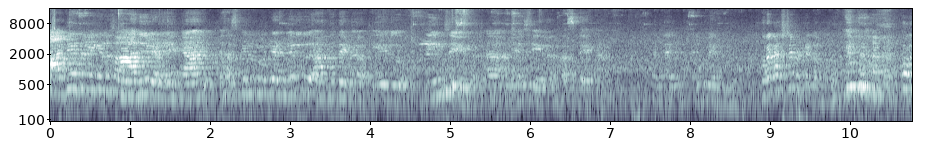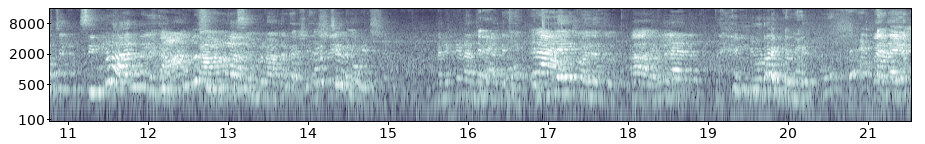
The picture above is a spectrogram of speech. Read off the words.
ആദ്യമായിട്ട് ഇങ്ങനെ ആദ്യമായിട്ടാണ് ഞാൻ ഹസ്ബൻഡ് രണ്ടുപേരും ആദ്യത്തേക്ക് ഈ ഒരു സിമ്പിൾ ആയിരുന്നല്ലേ കാണുമ്പോൾ സിമ്പിൾ ആണ് പക്ഷെ കുറച്ച് മെനക്കെടാൻ എല്ലാവരും വലത്തും ആ എല്ലാവരും ന്യൂഡായിട്ടുണ്ട് അപ്പൊ എന്തായാലും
